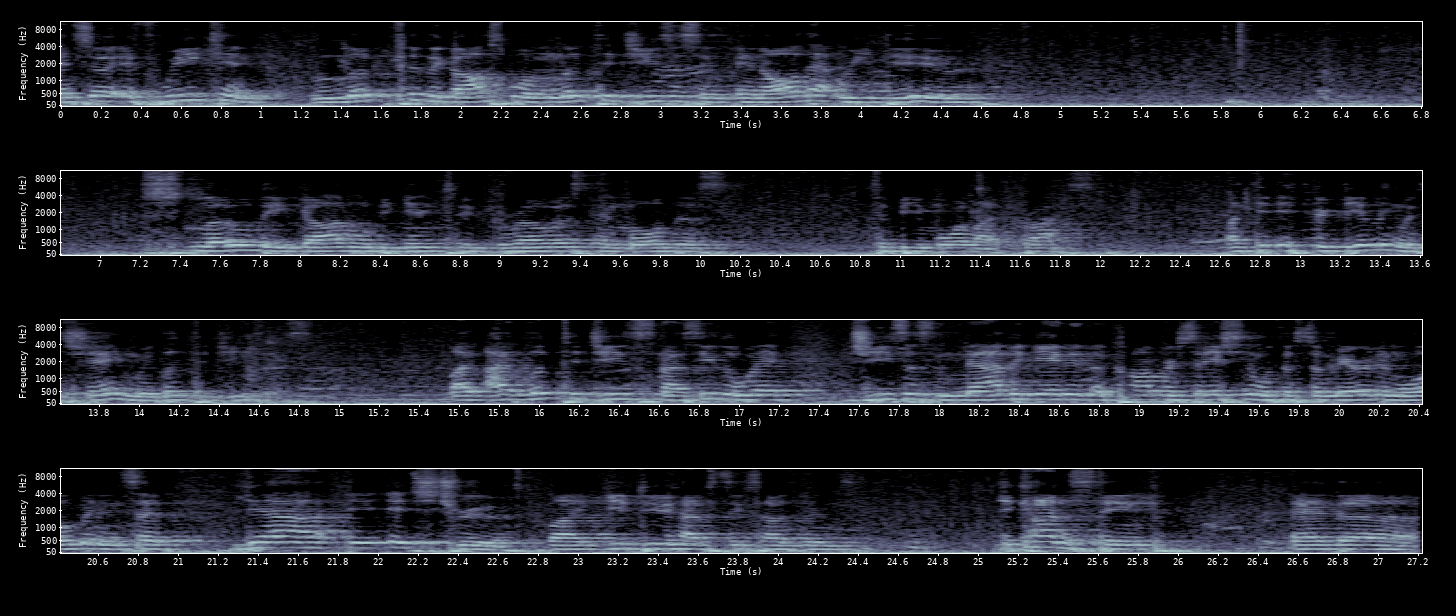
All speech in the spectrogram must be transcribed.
And so if we can look to the gospel and look to Jesus in, in all that we do, slowly God will begin to grow us and mold us to be more like Christ. Like if you're dealing with shame, we look to Jesus. Like I look to Jesus and I see the way Jesus navigated a conversation with a Samaritan woman and said, "Yeah, it, it's true. Like you do have six husbands. You kind of stink, and uh,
